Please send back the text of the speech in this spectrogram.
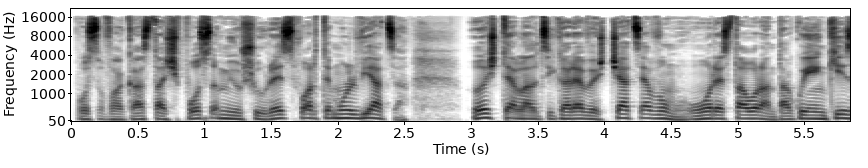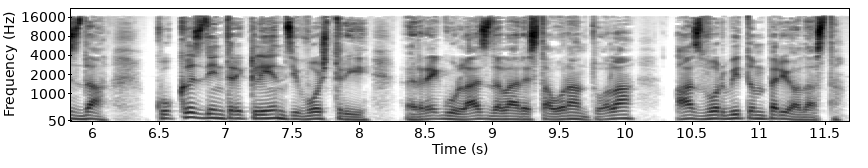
pot să fac asta și pot să-mi ușurez foarte mult viața. Ăștia la alții care aveți, ce ați avut? Un restaurant, acum e închis, da. Cu câți dintre clienții voștri regulați de la restaurantul ăla ați vorbit în perioada asta?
